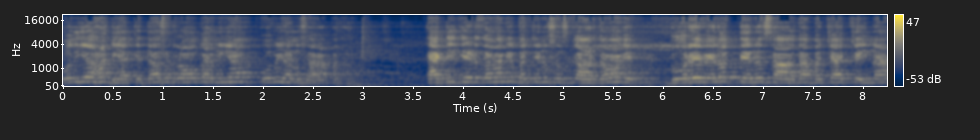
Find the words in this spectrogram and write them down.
ਉਹਦੀਆਂ ਹੱਡੀਆਂ ਕਿੱਦਾਂ ਸਟਰੋਂਗ ਕਰਨੀਆਂ, ਉਹ ਵੀ ਸਾਨੂੰ ਸਾਰਾ ਪਤਾ। ਐਟੀਕੇਟ ਦਵਾਂਗੇ, ਬੱਚੇ ਨੂੰ ਸੰਸਕਾਰ ਦਵਾਂਗੇ। ਗੋਰੇ ਵੇਲੋ 3 ਸਾਲ ਦਾ ਬੱਚਾ ਚੈਨਾ,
